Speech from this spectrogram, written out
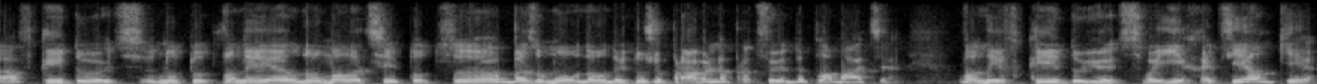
вкидують. Ну тут вони ну молодці. Тут е, безумовно у них дуже правильно працює дипломатія. Вони вкидують свої хотілки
